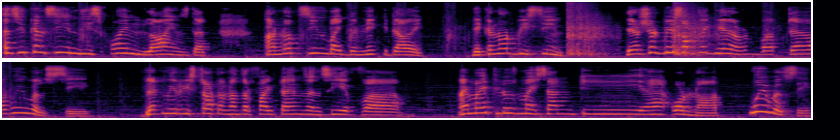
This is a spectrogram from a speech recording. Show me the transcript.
As you can see in these fine lines that are not seen by the naked eye. They cannot be seen. There should be something here, but uh, we will see. Let me restart another five times and see if uh, I might lose my sanity uh, or not. We will see.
